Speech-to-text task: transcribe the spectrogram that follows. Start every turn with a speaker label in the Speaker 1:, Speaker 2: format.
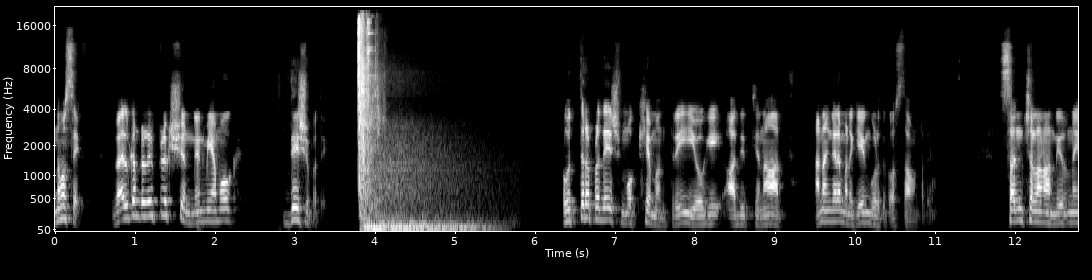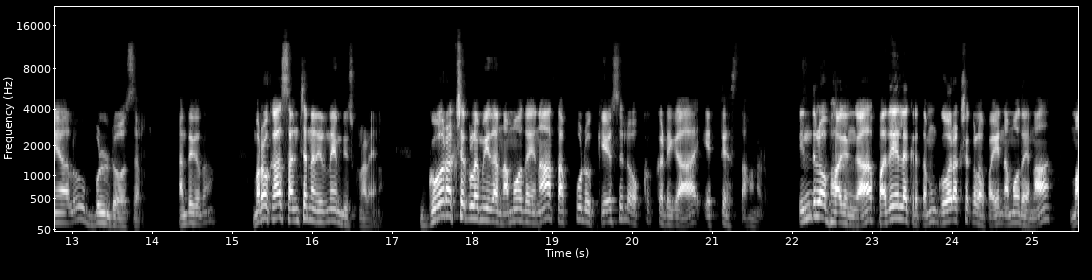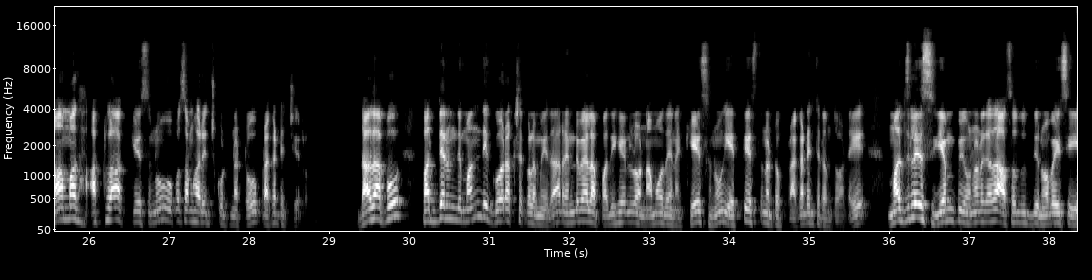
Speaker 1: నమస్తే. Welcome to reflection నేను మీ అమోఘ్. దేశపతి. ఉత్తరప్రదేశ్ ముఖ్యమంత్రి యోగి ఆదిత్యనాథ్ అనగానే మనకేం గుర్తుకొస్తూ ఉంటుంది. సంచలన నిర్ణయాలు బుల్డోజర్. అంతే కదా? మరొక సంచలన నిర్ణయం తీసుకున్నాడు ఆయన. గోరక్షకుల మీద నమోదైన తప్పుడు కేసులు ఒక్కొక్కటిగా ఎత్తేస్తా ఉన్నాడు. ఇందులో భాగంగా పదేళ్ళ క్రితం గోరక్షకులపై నమోదైన మహమ్మద్ అఖ్లాక్ కేసును ఉపసంహరించుకుంటున్నట్టు ప్రకటించారు. దాదాపు పద్దెనిమిది మంది గోరక్షకుల మీద రెండు వేల పదిహేనులో నమోదైన కేసును ఎత్తేస్తున్నట్టు ప్రకటించడంతో మజ్లిస్ ఎంపీ ఉన్నాడు కదా అసదుద్దీన్ ఓవైసీ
